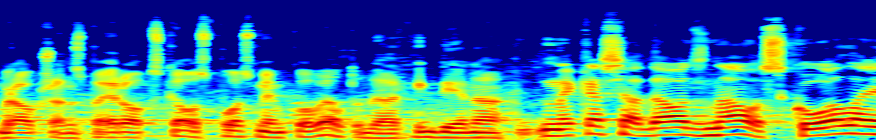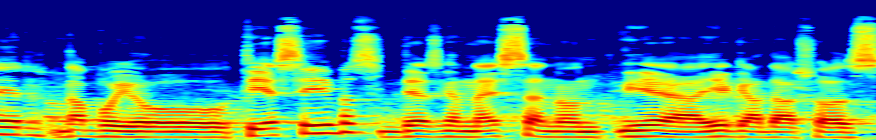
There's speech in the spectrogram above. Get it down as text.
braukšanas pa Eiropas kausa posmiem, ko vēl tu dari ikdienā? Nekas jau daudz nav. Skola ir, dabūju tiesības diezgan nesen, un, ja iegādāšos,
